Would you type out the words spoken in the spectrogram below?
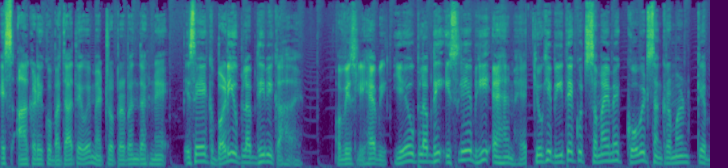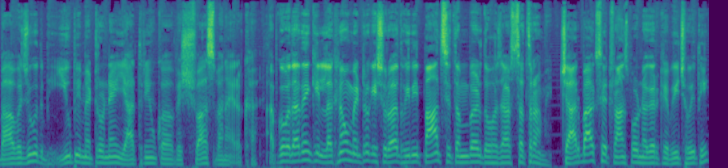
इस आंकड़े को बताते हुए मेट्रो प्रबंधक ने इसे एक बड़ी उपलब्धि भी कहा है। ऑब्वियसली है भी ये उपलब्धि इसलिए भी अहम है क्योंकि बीते कुछ समय में कोविड संक्रमण के बावजूद भी यूपी मेट्रो ने यात्रियों का विश्वास बनाए रखा। आपको बता दें कि लखनऊ मेट्रो की शुरुआत हुई थी 5 सितंबर 2017 में। चारबाग से ट्रांसपोर्ट नगर के बीच हुई थी।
